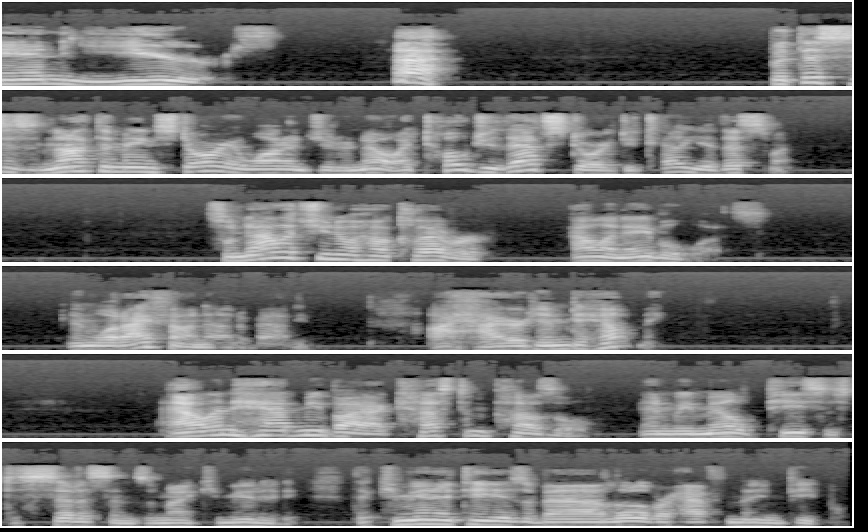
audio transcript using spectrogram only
10 years. Ha! But this is not the main story I wanted you to know. I told you that story to tell you this one. So now that you know how clever Alan Abel was and what I found out about him, I hired him to help me. Alan had me buy a custom puzzle and we mailed pieces to citizens in my community. The community is about a little over half a million people.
